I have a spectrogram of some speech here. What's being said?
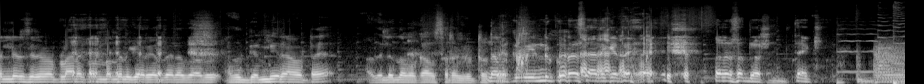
വലിയൊരു സിനിമ പ്ലാനൊക്കെ ഉണ്ടെന്ന് എനിക്കറിയാം എന്തായാലും അത് അത് ഗംഭീരാവട്ടെ. അതിലും നമുക്ക് അവസരം കിട്ടും നമുക്ക് വീണ്ടും കൂടാൻ സാധിക്കട്ടെ. വളരെ സന്തോഷം. താങ്ക് യു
